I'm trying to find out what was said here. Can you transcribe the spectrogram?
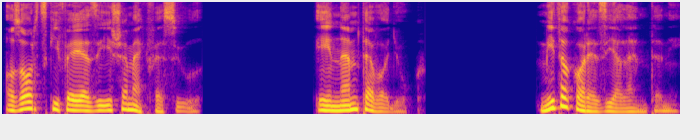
Az arc kifejezése megfeszül. Én nem te vagyok. Mit akar ez jelenteni?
